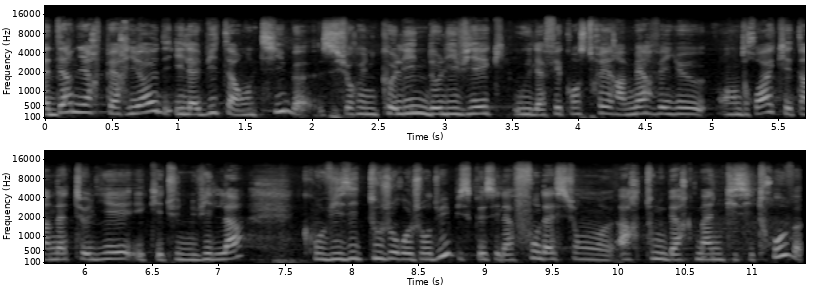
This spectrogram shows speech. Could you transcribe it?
la dernière période, il habite à Antibes, sur une colline d'Olivier où il a fait construire un merveilleux endroit qui est un atelier et qui est une villa qu'on visite toujours aujourd'hui, puisque c'est la fondation euh, Hartung Bergmann qui s'y trouve.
